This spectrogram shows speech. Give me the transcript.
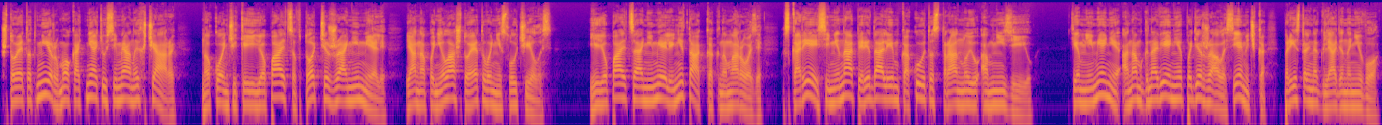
что этот мир мог отнять у семян их чары, но кончики ее пальцев тотчас же онемели, и она поняла, что этого не случилось. Ее пальцы онемели не так, как на морозе. Скорее, семена передали им какую-то странную амнезию. Тем не менее, она мгновение подержала семечко, пристально глядя на него.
